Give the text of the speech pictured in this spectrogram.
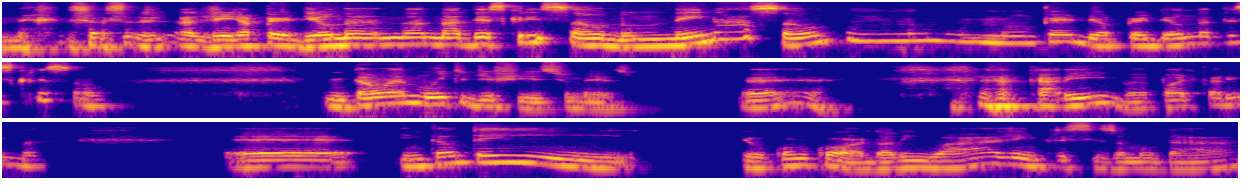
Né? A gente já perdeu na, na, na descrição, não, nem na ação não, não perdeu, perdeu na descrição. Então é muito difícil mesmo. É, carimba, pode carimbar. É, então tem, eu concordo, a linguagem precisa mudar,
